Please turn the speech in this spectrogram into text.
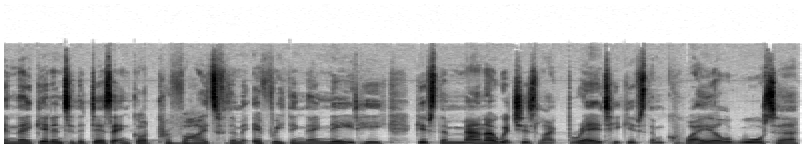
and they get into the desert, and God provides for them everything they need. He gives them manna, which is like bread, He gives them quail, water,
